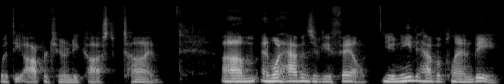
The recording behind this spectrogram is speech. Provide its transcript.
with the opportunity cost of time. Um, and what happens if you fail? You need to have a plan B.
